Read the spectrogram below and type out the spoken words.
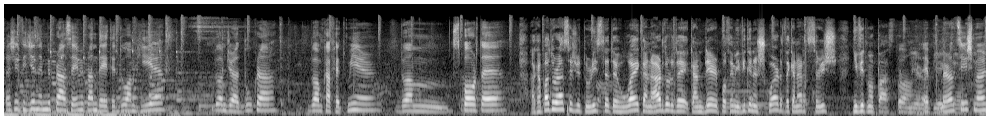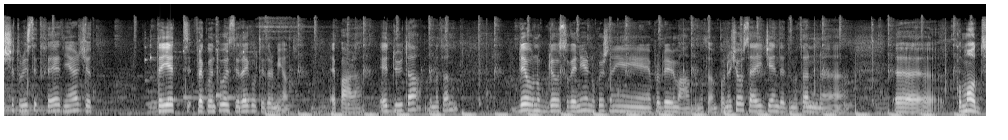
tashi ti gjendemi pranë se jemi pranë detit duam hije duam gjëra të bukura duam kafe të mirë duam sporte A ka patur raste që turistët e huaj kanë ardhur dhe kanë blerë, po themi vitin e shkuar dhe kanë ardhur sërish një vit më pas për të po, blerë objekte? Po, më e rëndësishme është që turisti të kthehet një herë që të jetë frekuentues i rregullt i Dhërmiut. E para, e dyta, domethënë bleu nuk bleu suvenir nuk është ndonjë problem i madh, domethënë, por në qoftë se ai gjendet, domethënë, ë komod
